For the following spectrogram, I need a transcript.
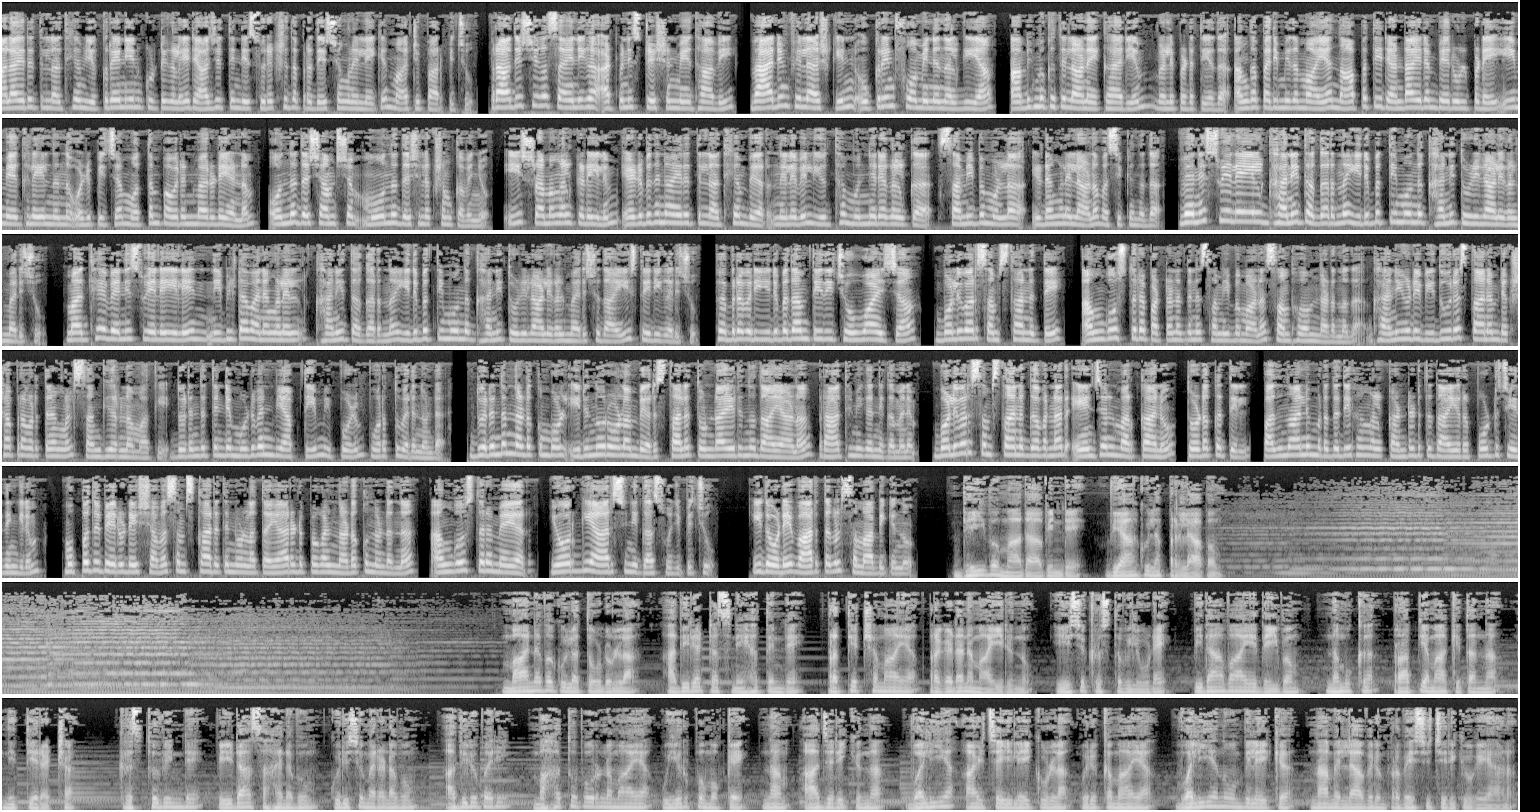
അറുപത്തിനാലായിരത്തിലധികം യുക്രൈനിയൻ കുട്ടികളെ രാജ്യത്തിന്റെ സുരക്ഷിത പ്രദേശങ്ങളിലേക്ക് മാറ്റിപ്പാർപ്പിച്ചു. പ്രാദേശിക സൈനിക അഡ്മിനിസ്ട്രേഷൻ മേധാവി വാരിം ഫിലാഷ്കിൻ ഉക്രൈൻ ഫോമിന് നൽകിയ അഭിമുഖത്തിലാണ് ഇക്കാര്യം വെളിപ്പെടുത്തിയത്. അംഗപരിമിതമായ നാൽപ്പത്തിരണ്ടായിരം പേരുൾപ്പെടെ ഈ മേഖലയിൽ നിന്ന് ഒഴിപ്പിച്ച മൊത്തം പൌരന്മാരുടെ എണ്ണം ഒന്ന് ദശാംശം മൂന്ന് ദശലക്ഷം കവിഞ്ഞു. ഈ ശ്രമങ്ങൾക്കിടയിലും എഴുപതിനായിരത്തിലധികം പേർ നിലവിൽ യുദ്ധമുൻനിരകൾക്ക് സമീപമുള്ള ഇടങ്ങളിലാണ് വസിക്കുന്നത്. വെനസ്വേലയിൽ ഖനി തകർന്ന് ഇരുപത്തിമൂന്ന് ഖനി തൊഴിലാളികൾ മരിച്ചു മധ്യ വെനിസ്വേലയിലെ നിബിഡ വനങ്ങളിൽ ഖനി തകർന്ന് ഇരുപത്തിമൂന്ന് ഖനി തൊഴിലാളികൾ മരിച്ചതായി സ്ഥിരീകരിച്ചു. ഫെബ്രുവരി ഇരുപതാം തീയതി ചൊവ്വാഴ്ച ബൊളിവർ സംസ്ഥാനത്തെ അങ്കോസ്തുര പട്ടണത്തിന് സമീപമാണ് സംഭവം നടന്നത്. ഖനിയുടെ വിദൂരസ്ഥാനം രക്ഷാപ്രവർത്തനങ്ങൾ സങ്കീർണമാക്കി. ദുരന്തത്തിന്റെ മുഴുവൻ വ്യാപ്തിയും ഇപ്പോഴും പുറത്തുവരുന്നുണ്ട് ദുരന്തം നടക്കുമ്പോൾ ഇരുന്നൂറോളം പേർ സ്ഥലത്തുണ്ടായിരുന്നതായാണ് പ്രാഥമിക നിഗമനം. ബൊളിവർ സംസ്ഥാന ഗവർണർ ഏഞ്ചൽ മർക്കാനോ തുടക്കത്തിൽ പതിനാല് മൃതദേഹങ്ങൾ കണ്ടെടുത്തതായി റിപ്പോർട്ട് ചെയ്തെങ്കിലും മുപ്പത് പേരുടെ ശവസംസ്കാരത്തിനുള്ള തയ്യാറെടുപ്പുകൾ നടക്കുന്നുണ്ടെന്ന് അങ്കോസ്തര മേയർ യോർഗി ആർസിനിക സൂചിപ്പിച്ചു. ഇതോടെ വാർത്തകൾ സമാപിക്കുന്നു. ദൈവമാതാവിന്റെ വ്യാകുല പ്രലാപം. മാനവകുലത്തോടുള്ള അതിരറ്റ സ്നേഹത്തിന്റെ പ്രത്യക്ഷമായ പ്രകടനമായിരുന്നു യേശുക്രിസ്തുവിലൂടെ പിതാവായ ദൈവം നമുക്ക് പ്രാപ്യമാക്കി തന്ന നിത്യരക്ഷ. ക്രിസ്തുവിന്റെ പീഡാസഹനവും കുരിശുമരണവും അതിലുപരി മഹത്വപൂർണമായ ഉയർപ്പുമൊക്കെ നാം ആചരിക്കുന്ന വലിയ ആഴ്ചയിലേക്കുള്ള ഒരുക്കമായ വലിയ നോമ്പിലേക്ക് നാം എല്ലാവരും പ്രവേശിച്ചിരിക്കുകയാണ്.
